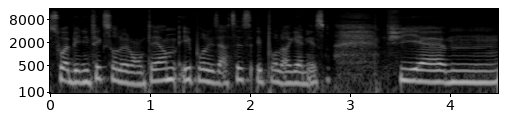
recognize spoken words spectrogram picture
soit bénéfique sur le long terme et pour les artistes et pour l'organisme. Puis euh,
